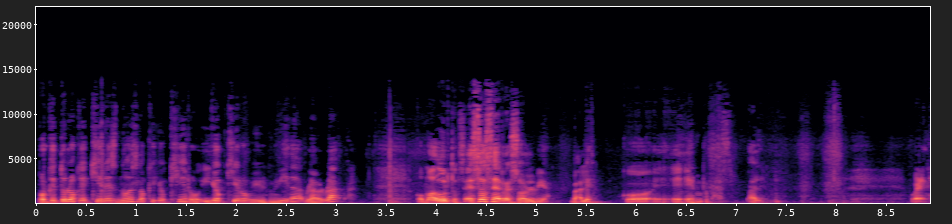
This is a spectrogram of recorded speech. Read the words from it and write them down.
Porque tú lo que quieres no es lo que yo quiero y yo quiero vivir mi vida, bla, bla, bla. Como adultos, eso se resolvió, ¿vale? Eh, eh, en paz, ¿vale? Bueno,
